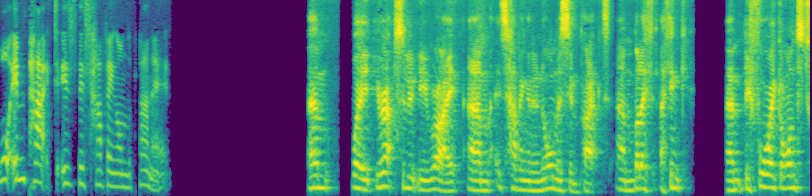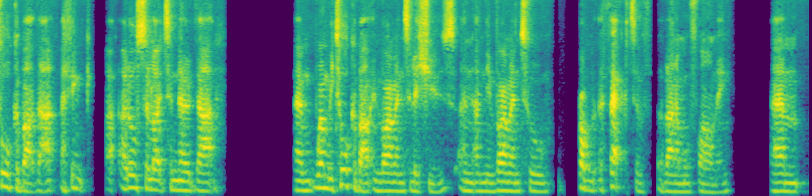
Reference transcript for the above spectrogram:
What impact is this having on the planet? Um, well, you're absolutely right. Um, it's having an enormous impact. Um, but I, th- I think um, before I go on to talk about that, I think I'd also like to note that um, when we talk about environmental issues and, and the environmental problem, effects of, of animal farming, um,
